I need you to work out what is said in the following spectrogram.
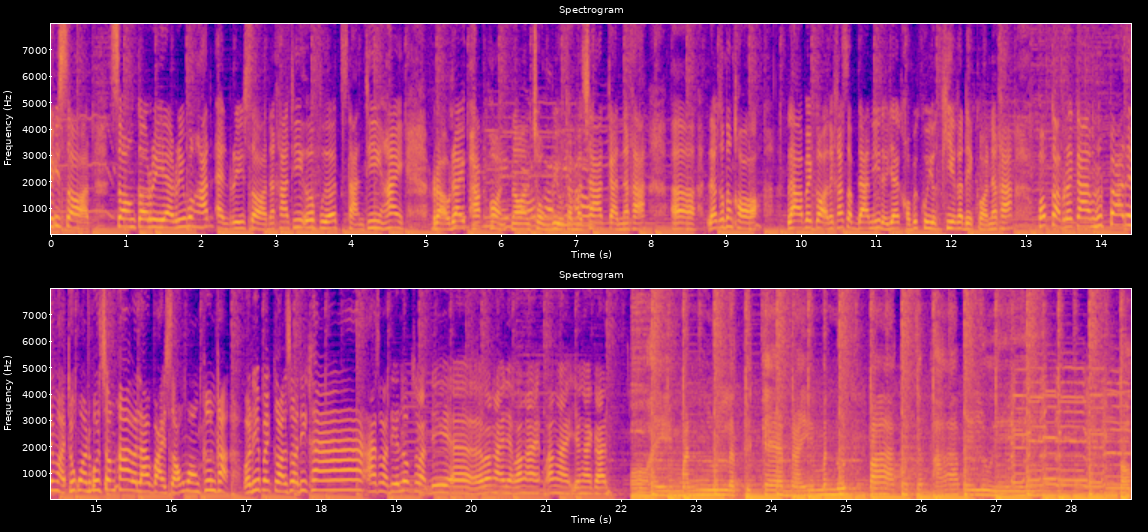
รีสอร์ทซองกาเรียริวฮัทแอนด์รีสอร์ทนะคะ ที่เอื้อเฟื้อสถานที่ให้เราได้พักผ่อนนอนชมวิวธรรมชาติกันนะคะเอ่อแล้วก็ต้องขอ ลาไปก่อนนะคะ สัปดาห์นี้เดี๋ยวยายขอไปคุยกับเคลียร์กับเด็กก่อนนะคะ พบกับรายการมนุษย์ป้าได้ใหม่ทุกวันพุธช่อง5เวลาบ่าย2โมงครึ่งค่ะ วันนี้ไปก่อนสวัสดีค่ะอาสวัสดีลูกสวัสดีเออว่าไงเนี่ยว่าไงว่าไงยังไงกันต่อให้มันลุ้นระทึกแค่ไหนมนุษย์ป้าก็จะพาไปลุย ต่อ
